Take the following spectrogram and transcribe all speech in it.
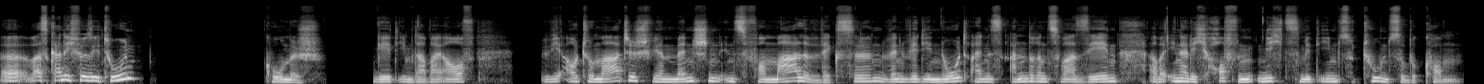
Äh, was kann ich für Sie tun? Komisch, geht ihm dabei auf wie automatisch wir Menschen ins Formale wechseln, wenn wir die Not eines anderen zwar sehen, aber innerlich hoffen, nichts mit ihm zu tun zu bekommen.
